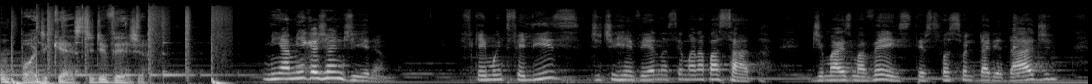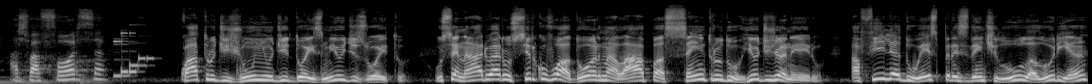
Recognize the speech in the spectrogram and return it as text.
um podcast de Veja. Minha amiga Jandira, fiquei muito feliz de te rever na semana passada. De mais uma vez ter sua solidariedade, a sua força. 4 de junho de 2018. O cenário era o Circo Voador na Lapa, centro do Rio de Janeiro. A filha do ex-presidente Lula, Lurian,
